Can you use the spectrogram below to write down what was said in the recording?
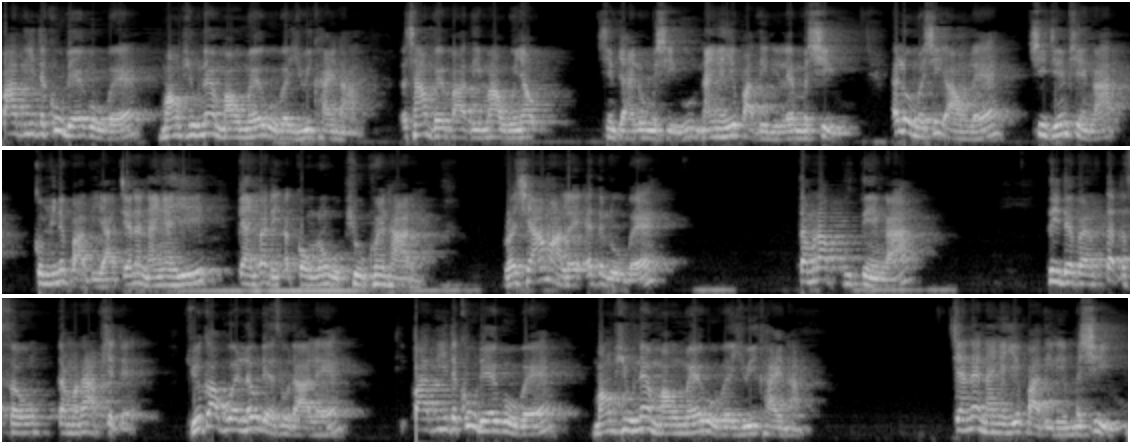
ပါတီတစ်ခုတည်းကိုပဲမောင်ဖြူနဲ့မောင်မဲကိုပဲရွေးခိုင်းတာတခြားဘယ်ပါတီမှဝင်ရောက် ရှင်ပြိုင်လို့မရှိဘူးနိုင်ငံရေးပါတီတွေလည်းမရှိဘူးအဲ့လိုမရှိအောင်လဲရှီကျင်းဖြင်ကကွန်မြူနစ်ပါတီကကျန်တဲ့နိုင်ငံရေးပြိုင်ဘက်တွေအကုန်လုံးကိုဖြိုခွင်းထားတယ်ရုရှားမှာလည်းအဲ့ဒါလိုပဲတမရပူတင်ကတေတပံတက်တဆုံတမရဖြစ်တယ်ရွေးကောက်ပွဲလုပ်တယ်ဆိုတာလည်းဒီပါတီတစ်ခုတည်းကိုပဲမောင်ဖြူနဲ့မောင်မဲကိုပဲရွေးခိုင်းတာကျန်တဲ့နိုင်ငံရေးပါတီတွေမရှိဘူး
